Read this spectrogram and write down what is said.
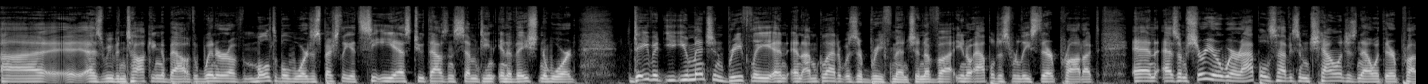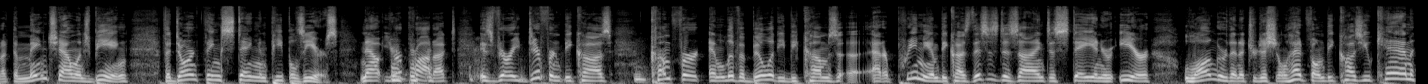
Uh, as we've been talking about, the winner of multiple awards, especially at CES 2017 Innovation Award. David, you, you mentioned briefly, and, and, I'm glad it was a brief mention of uh, you know Apple just released their product, and as I'm sure you're aware, Apple's having some challenges now with their product. The main challenge being the darn thing staying in people's ears. Now, your product is very different because comfort and livability becomes uh, at a pre premium because this is designed to stay in your ear longer than a traditional headphone because you can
